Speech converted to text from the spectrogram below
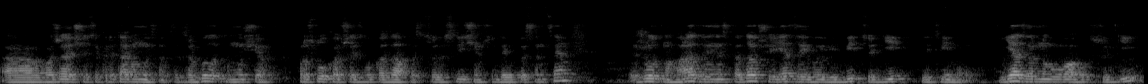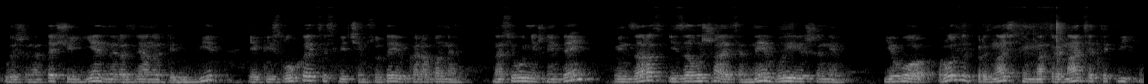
а, вважаю, що секретар умисно це зробила, тому що прослухавши звукозапис слідчим суддею писанцем, жодного разу він не сказав, що я заявив відвід судді Літвінові. Я звернув увагу судді лише на те, що є нерозглянутий відвід, який слухається слідчим суддею Карабанем. На сьогоднішній день він зараз і залишається невирішеним. Його розгляд призначений на 13 квітня.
